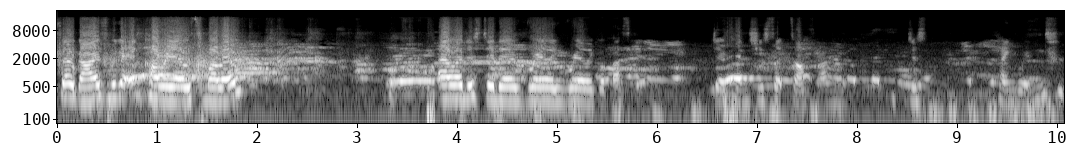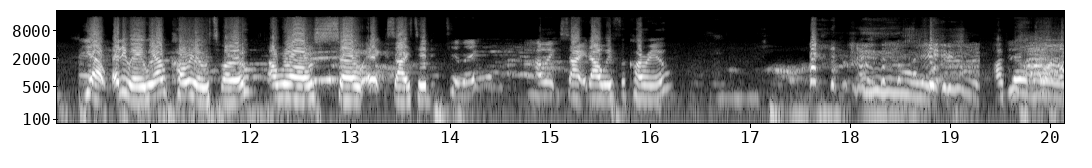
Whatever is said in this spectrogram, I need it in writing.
So, guys, we're getting choreo tomorrow. Ella just did a really, really good basket. Joking, she slipped off and just penguins. yeah, anyway, we have choreo tomorrow and we're all so excited. Tilly, how excited are we for choreo? I don't know.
